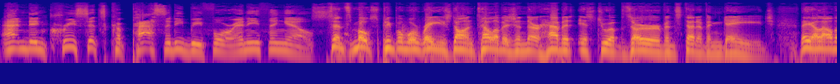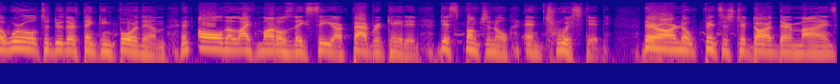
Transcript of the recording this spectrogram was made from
and increase its capacity before anything else. Since most people were raised on television, their habit is to observe instead of engage. They allow the world to do their thinking for them, and all the life models they see are fabricated, dysfunctional, and twisted. There are no fences to guard their minds,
